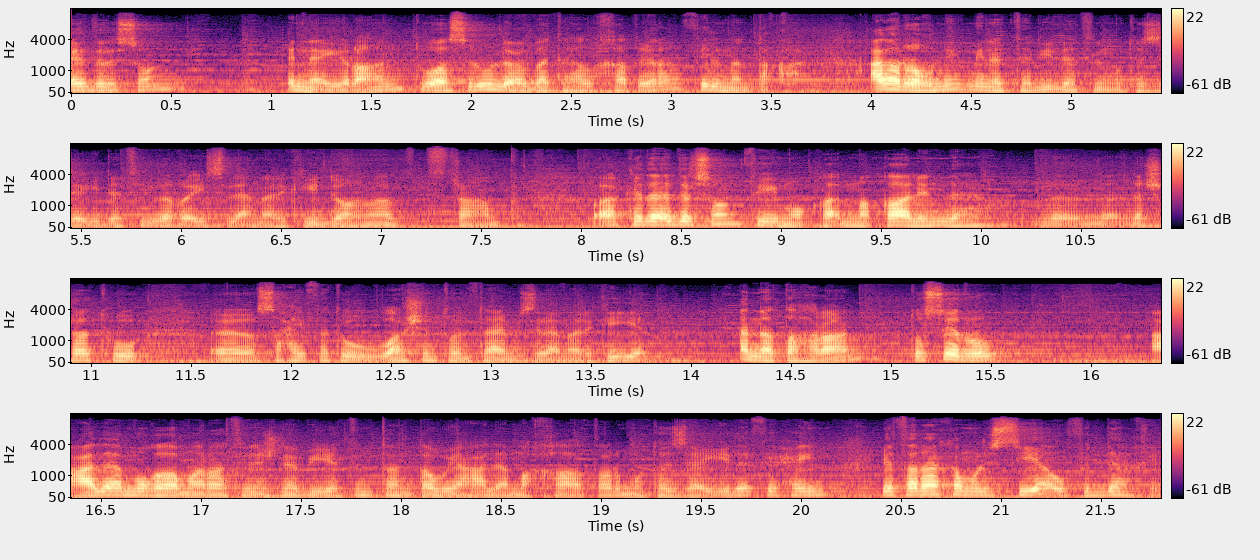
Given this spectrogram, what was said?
إدرسون إن إيران تواصل لعبتها الخطيرة في المنطقة على الرغم من التهديدات المتزايدة للرئيس الأمريكي دونالد ترامب وأكد إدرسون في مقال له نشرته آه، صحيفة واشنطن تايمز الأمريكية أن طهران تصر على مغامرات أجنبية تنطوي على مخاطر متزايدة في حين يتراكم الاستياء في الداخل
